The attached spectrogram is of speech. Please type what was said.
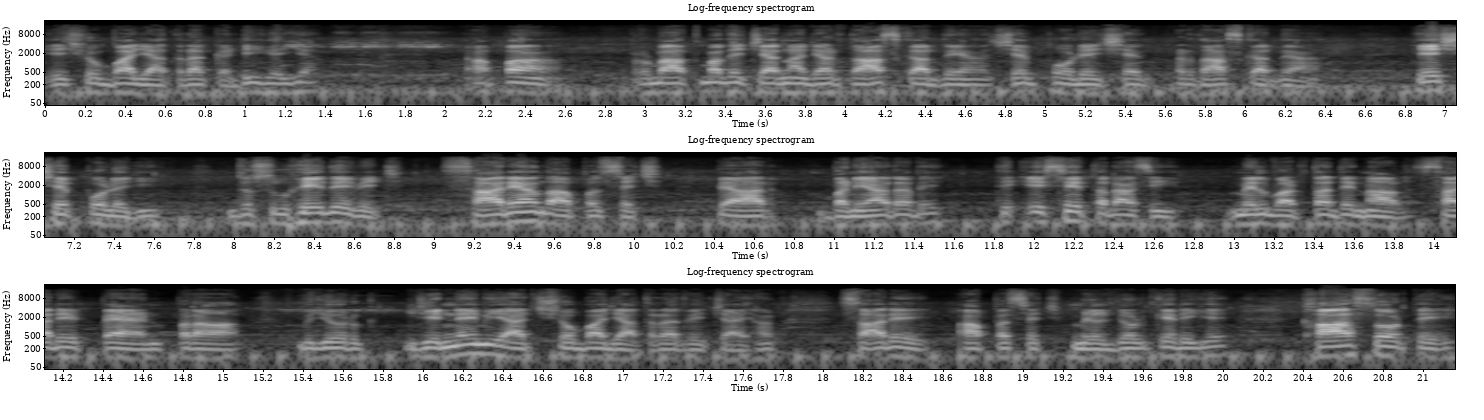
ਇਹ ਸ਼ੋਭਾ ਯਾਤਰਾ ਕੱਢੀ ਗਈ ਆ। ਆਪਾਂ ਪ੍ਰਮਾਤਮਾ ਦੇ ਚਰਨਾਂ 'ਚ ਅਰਦਾਸ ਕਰਦੇ ਹਾਂ, ਸ਼ਿਵ ਭੋਲੇ ਸ਼ਿਵ ਅਰਦਾਸ ਕਰਦੇ ਹਾਂ। ਇਹ ਸ਼ਿਵ ਭੋਲੇ ਜੀ, ਦਸੂਹੇ ਦੇ ਵਿੱਚ ਸਾਰਿਆਂ ਦਾ ਆਪਸ ਵਿੱਚ ਪਿਆਰ ਬਣਿਆ ਰਹੇ ਤੇ ਇਸੇ ਤਰ੍ਹਾਂ ਸੀ ਮਿਲਵਰਤਾਂ ਦੇ ਨਾਲ ਸਾਰੇ ਭੈਣ, ਭਰਾ, ਬਜ਼ੁਰਗ ਜਿੰਨੇ ਵੀ ਅੱਜ ਸ਼ੋਭਾ ਯਾਤਰਾ ਦੇ ਵਿੱਚ ਆਏ ਹਨ, ਸਾਰੇ ਆਪਸ ਵਿੱਚ ਮਿਲ ਜੁਲ ਕੇ ਰਹੀਏ। ਖਾਸ ਤੌਰ ਤੇ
